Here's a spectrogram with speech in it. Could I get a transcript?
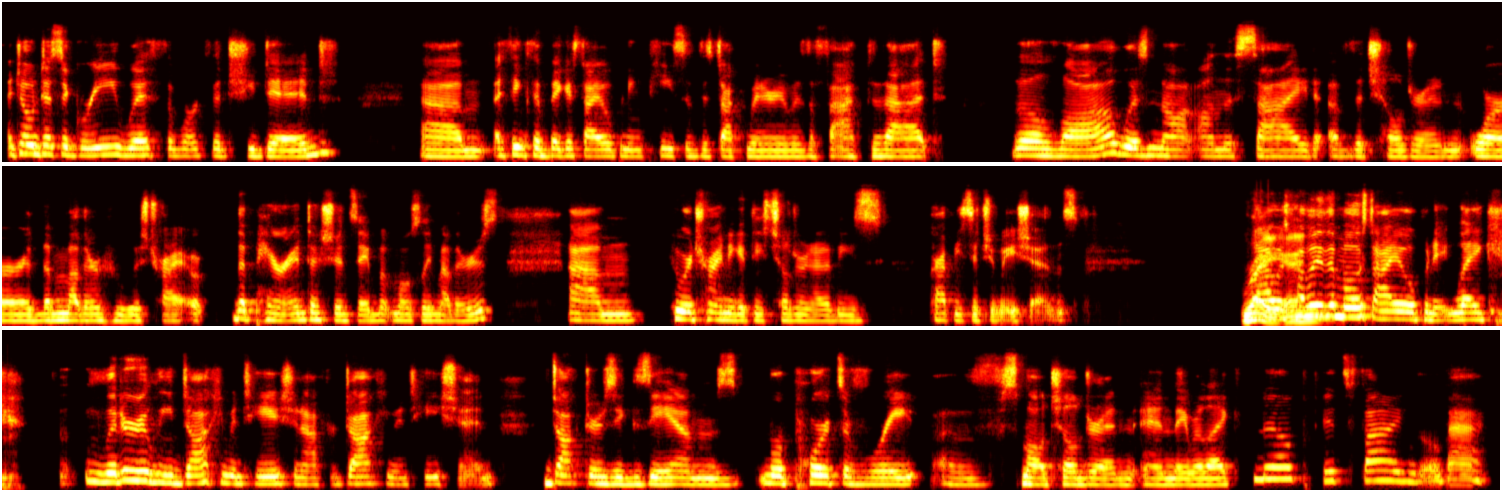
I don't disagree with the work that she did. Um, I think the biggest eye opening piece of this documentary was the fact that the law was not on the side of the children or the mother who was trying, the parent, I should say, but mostly mothers um, who were trying to get these children out of these crappy situations. Right. That was probably and- the most eye opening. Like literally documentation after documentation, doctors' exams, reports of rape of small children. And they were like, nope, it's fine. Go back.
